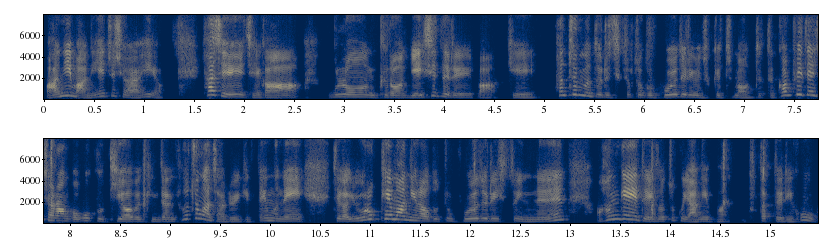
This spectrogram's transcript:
많이 많이 해주셔야 해요. 사실 제가 물론 그런 예시들을 막 이렇게 산출물들을 직접적으로 보여드리면 좋겠지만 어쨌든 컨피덴셜한 거고 그 기업의 굉장히 소중한 자료이기 때문에 제가 이렇게만이라도 좀 보여드릴 수 있는 한계에 대해서 조금 양해 부탁드리고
